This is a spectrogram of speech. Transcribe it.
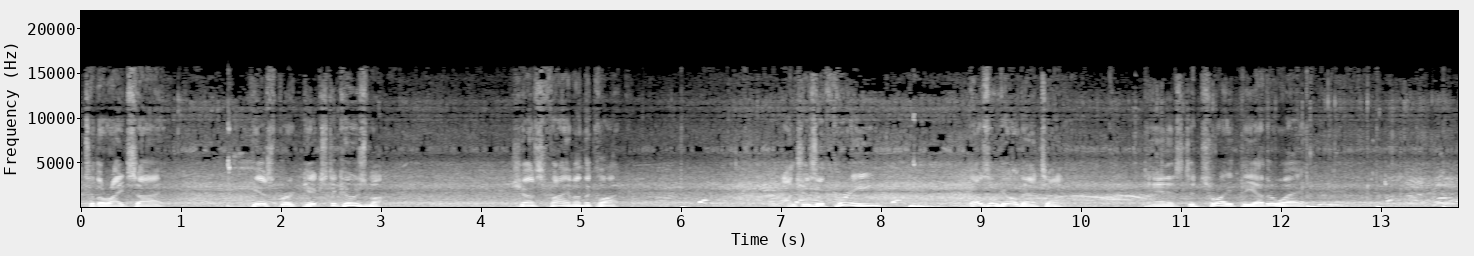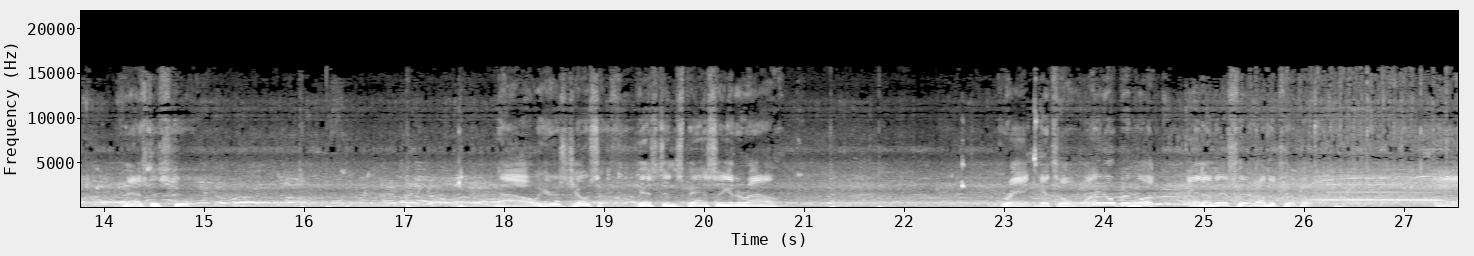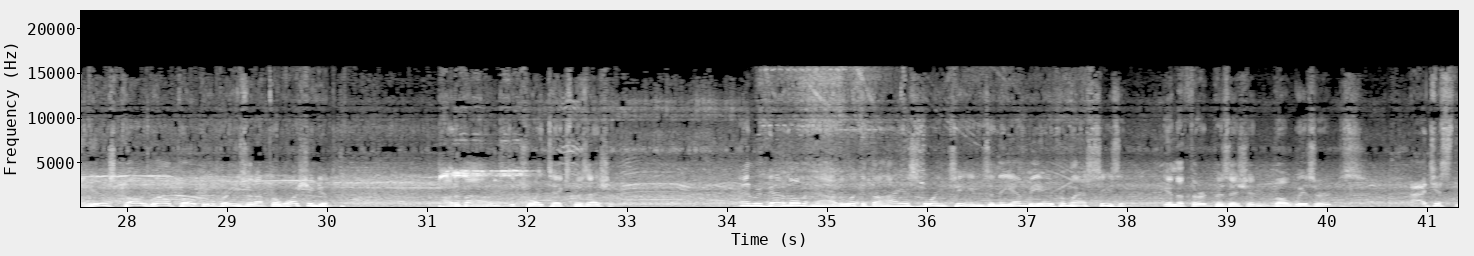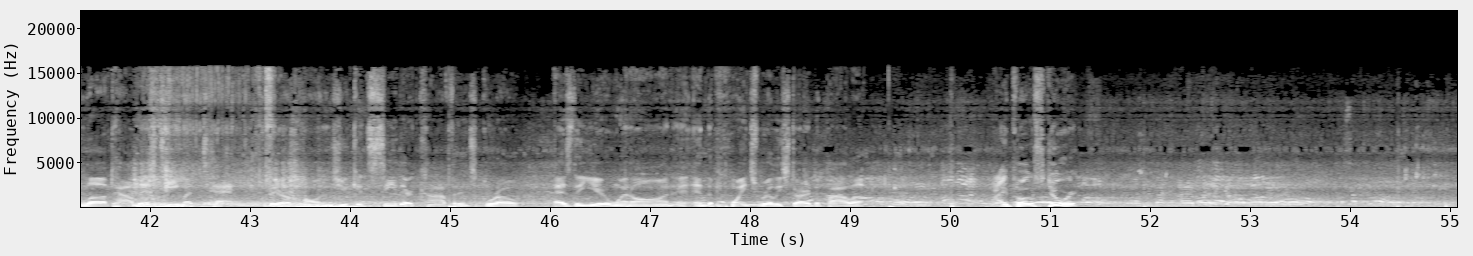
To the right side. Kispert kicks to Kuzma. Just five on the clock. Launches a three. Doesn't go that time. And it's Detroit the other way. Pass to Stewart. Now here's Joseph. Pistons passing it around. Grant gets a wide open look and a miss there on the triple. And here's Caldwell Pope. He brings it up for Washington. Out of bounds, Detroit takes possession. And we've got a moment now to look at the highest scoring teams in the NBA from last season. In the third position, the Wizards. I just loved how this team attacked their opponents. You could see their confidence grow as the year went on, and the points really started to pile up. High post Stewart.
